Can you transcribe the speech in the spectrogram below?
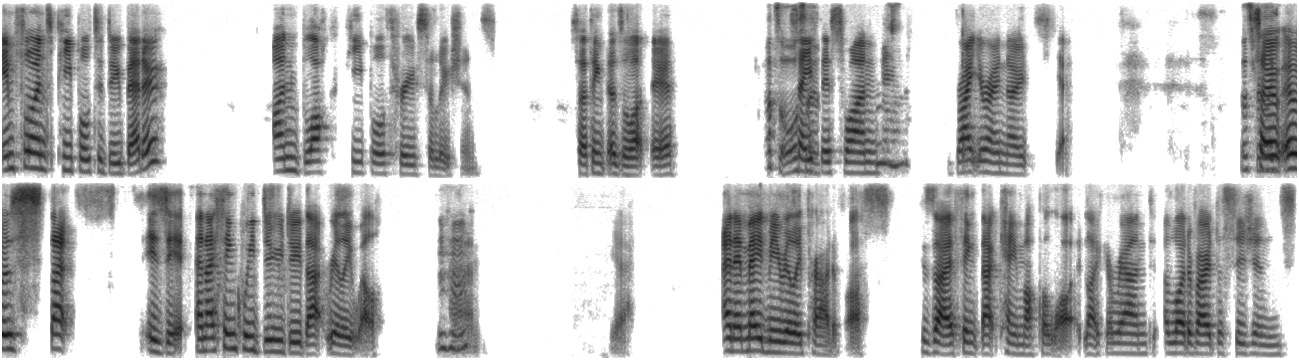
Influence people to do better, unblock people through solutions. So I think there's a lot there. That's awesome. Save this one, write your own notes. Yeah. That's really so it was that is it. And I think we do do that really well. Mm-hmm. Um, yeah. And it made me really proud of us because I think that came up a lot, like around a lot of our decisions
